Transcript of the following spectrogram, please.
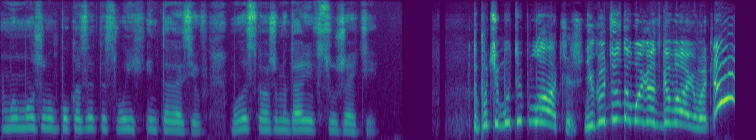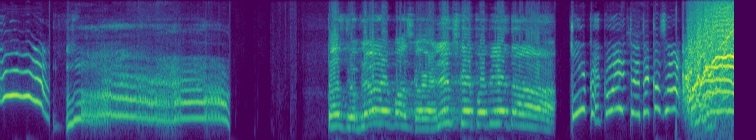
ми можемо показати своїх інтересів. Ми розкажемо далі в сюжеті. Да почему ты плачешь? Не хочу с тобой разговаривать. Поздравляю вас, королевская победа! Ты какой ты доказал?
